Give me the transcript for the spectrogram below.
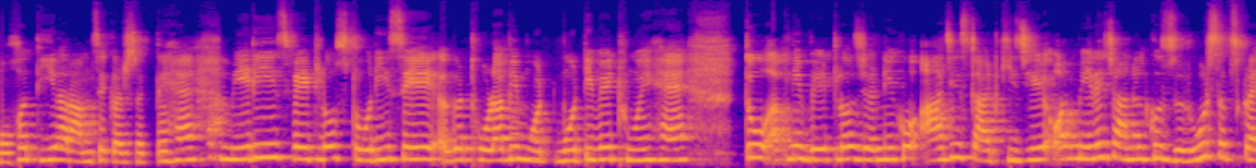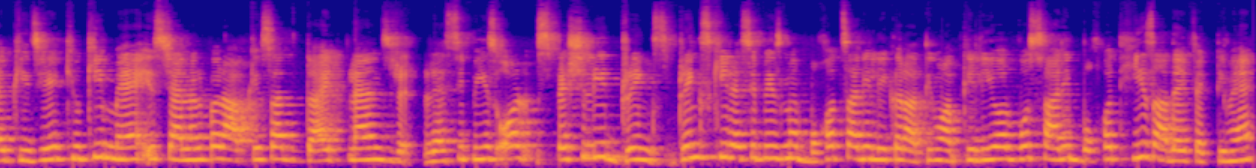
बहुत ही आराम से कर सकते हैं। मेरी इस वेट लॉस स्टोरी से अगर थोड़ा भी मोटिवेट हुए हैं तो अपनी वेट लॉस जर्नी को आज ही स्टार्ट कीजिए और मेरे चैनल को ज़रूर सब्सक्राइब कीजिए क्योंकि मैं इस चैनल पर आपके साथ डाइट प्लान रेसिपीज़ और स्पेशली ड्रिंक्स ड्रिंक्स की रेसिपीज़ मैं बहुत सारी लेकर आती हूँ आपके लिए और वो सारी बहुत ही ज़्यादा इफ़ेक्टिव हैं।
